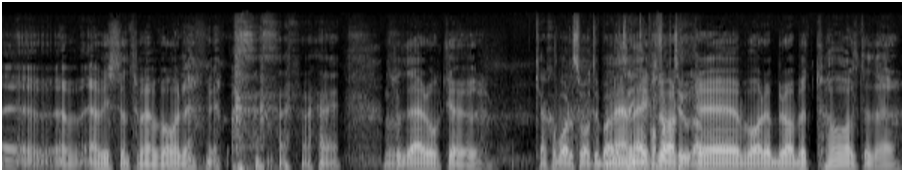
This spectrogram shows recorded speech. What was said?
Eh, Jag, jag visste inte var jag var längre. Så där åkte jag ur. Kanske var det så att du började Men tänka på klart, fakturan. eh, var det bra betalt det där?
